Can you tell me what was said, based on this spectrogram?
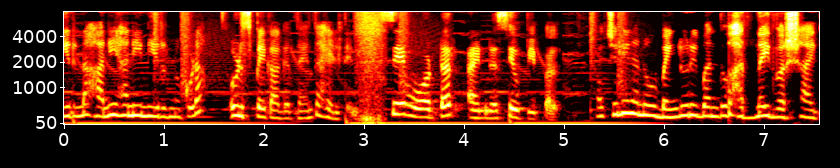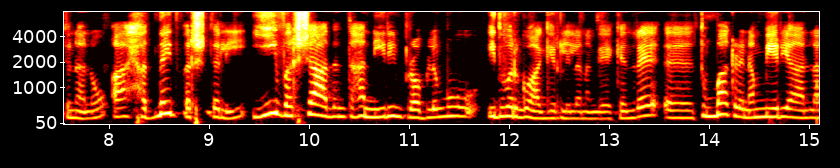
ನೀರನ್ನ ಹನಿ ಹನಿ ನೀರನ್ನು ಕೂಡ ಉಳಿಸ್ಬೇಕಾಗತ್ತೆ ಅಂತ ಹೇಳ್ತೀನಿ. Save water and save people actually ನಾನು ಬೆಂಗಳೂರಿಗೆ ಬಂದು ಹದಿನೈದು ವರ್ಷ ಆಯಿತು ನಾನು. ಆ ಹದಿನೈದು ವರ್ಷದಲ್ಲಿ ಈ ವರ್ಷ ಆದಂತಹ ನೀರಿನ ಪ್ರಾಬ್ಲಮ್ಮು ಇದುವರೆಗೂ ಆಗಿರಲಿಲ್ಲ ನನಗೆ ಯಾಕೆಂದ್ರೆ ತುಂಬಾ ಕಡೆ ನಮ್ಮ ಏರಿಯಾ ಅಲ್ಲ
